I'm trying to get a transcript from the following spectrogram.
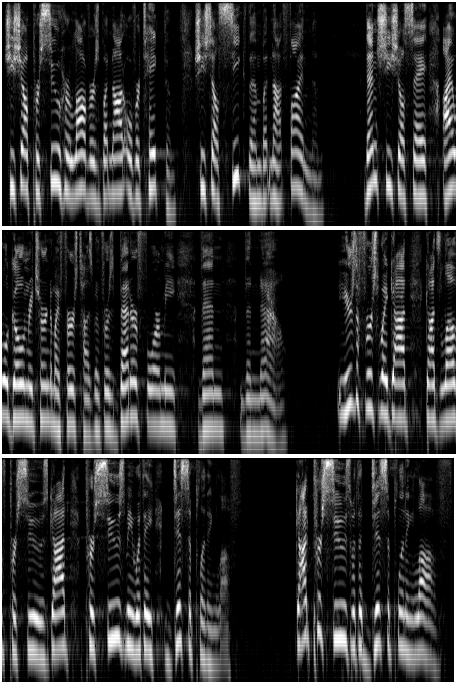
She shall pursue her lovers, but not overtake them. She shall seek them, but not find them. Then she shall say, I will go and return to my first husband, for it's better for me than the now. Here's the first way God, God's love pursues God pursues me with a disciplining love. God pursues with a disciplining love.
